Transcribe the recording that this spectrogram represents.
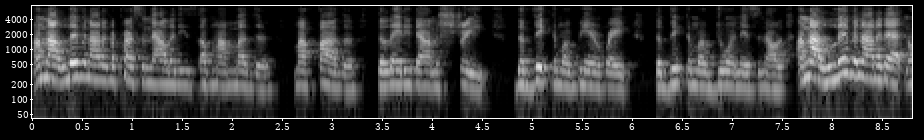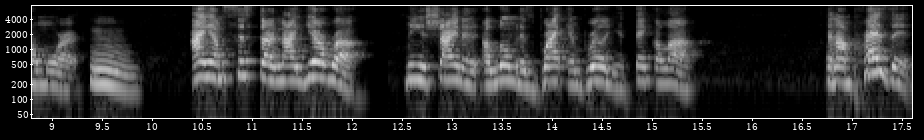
I'm not living out of the personalities of my mother, my father, the lady down the street, the victim of being raped, the victim of doing this and all. That. I'm not living out of that no more. Mm. I am Sister Nayyirah, means shining, illuminous, bright, and brilliant. Thank Allah. And I'm present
